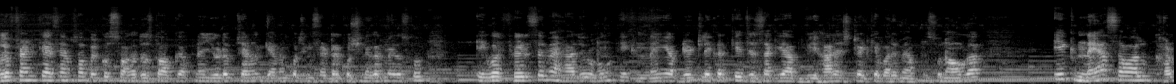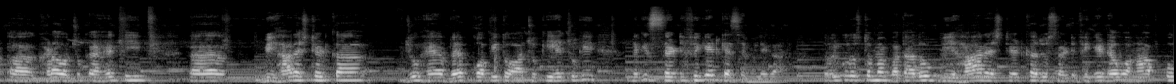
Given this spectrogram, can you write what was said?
हेलो फ्रेंड कैसे हैं आप सब? बिल्कुल स्वागत दोस्तों आपके अपने YouTube channel Gyanam coaching centre Kushinagar में। दोस्तों एक बार फिर से मैं हाजिर हूँ एक नई अपडेट लेकर के जैसा कि आप बिहार स्टेट के बारे में आपने सुना होगा। एक नया सवाल खड़, खड़ा हो चुका है कि बिहार स्टेट का जो है वेब कॉपी तो आ चुकी है चूँकि लेकिन सर्टिफिकेट कैसे मिलेगा? तो बिल्कुल दोस्तों मैं बता दूँ बिहार स्टेट का जो सर्टिफिकेट है वहाँ आपको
